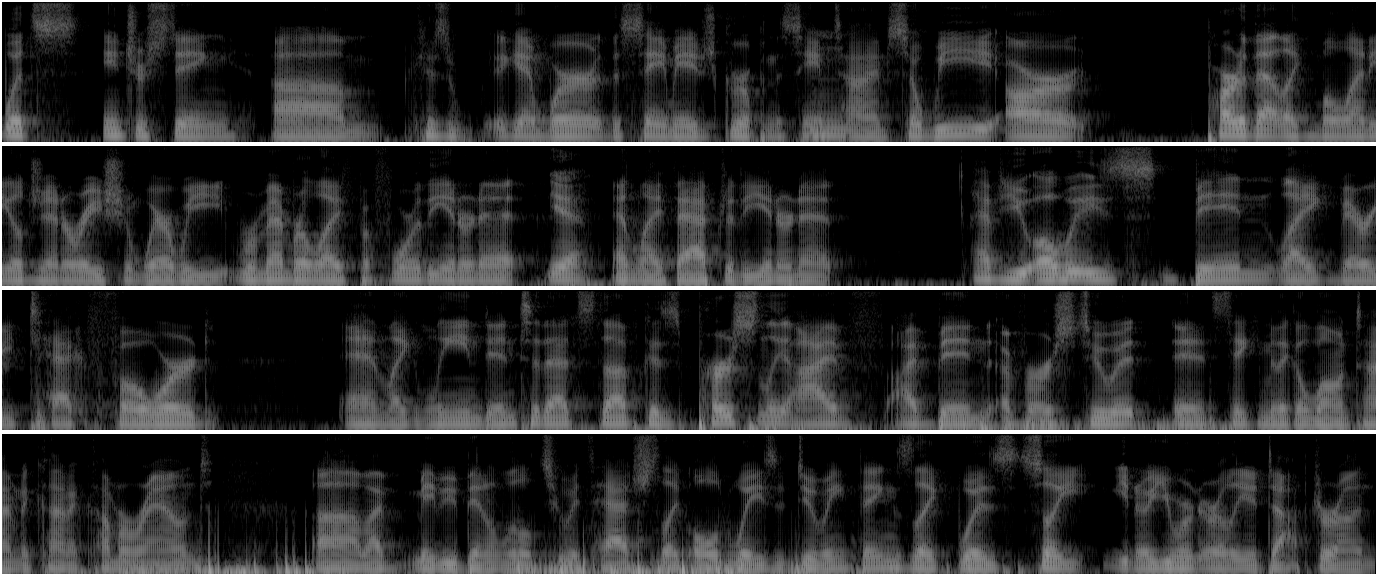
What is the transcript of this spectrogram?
what's interesting, because again, we're the same age, grew up in the same Mm. time, so we are part of that like millennial generation where we remember life before the internet Yeah. and life after the internet. Have you always been like very tech forward and like leaned into that stuff? Because personally, I've I've been averse to it, and it's taken me like a long time to kind of come around. Um, I've maybe been a little too attached to like old ways of doing things. Like was so you, you know you were an early adopter on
